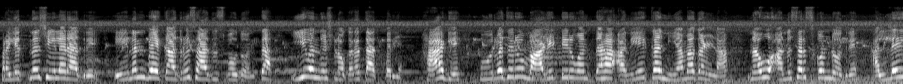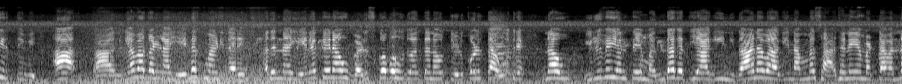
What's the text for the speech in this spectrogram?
ಪ್ರಯತ್ನಶೀಲರಾದ್ರೆ ಏನನ್ ಬೇಕಾದ್ರೂ ಸಾಧಿಸಬಹುದು ಅಂತ ಈ ಒಂದು ಶ್ಲೋಕದ ತಾತ್ಪರ್ಯ. ಹಾಗೆ ಪೂರ್ವಜರು ಮಾಡಿಟ್ಟಿರುವಂತಹ ಅನೇಕ ನಿಯಮಗಳನ್ನ ನಾವು ಅನುಸರಿಸ್ಕೊಂಡೋದ್ರೆ ಅಲ್ಲೇ ಇರ್ತೀವಿ. ಆ ಆ ನಿಯಮಗಳನ್ನ ಏನಕ್ಕೆ ಮಾಡಿದ್ದಾರೆ? ಅದನ್ನ ಏನಕ್ಕೆ ನಾವು ಬಳಸ್ಕೋಬಹುದು ಅಂತ ನಾವು ತಿಳ್ಕೊಳ್ತಾ ಹೋದ್ರೆ ನಾವು ಇರುವೆಯಂತೆ ಮಂದಗತಿಯಾಗಿ ನಿಧಾನವಾಗಿ ನಮ್ಮ ಸಾಧನೆಯ ಮಟ್ಟವನ್ನ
